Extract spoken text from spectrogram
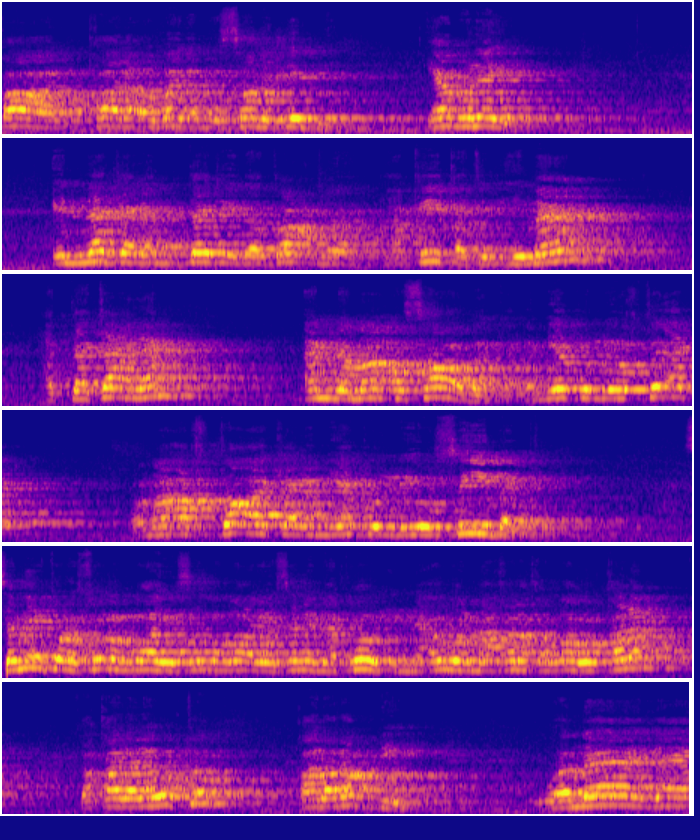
قال قال عبادة بن الصامت لابني يا بني إنك لن تجد طعم حقيقة الإيمان حتى تعلم أن ما أصابك لم يكن ليخطئك وما أخطأك لم يكن ليصيبك. سمعت رسول الله صلى الله عليه وسلم يقول إن أول ما خلق الله القلم فقال له اكتب قال ربي وماذا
